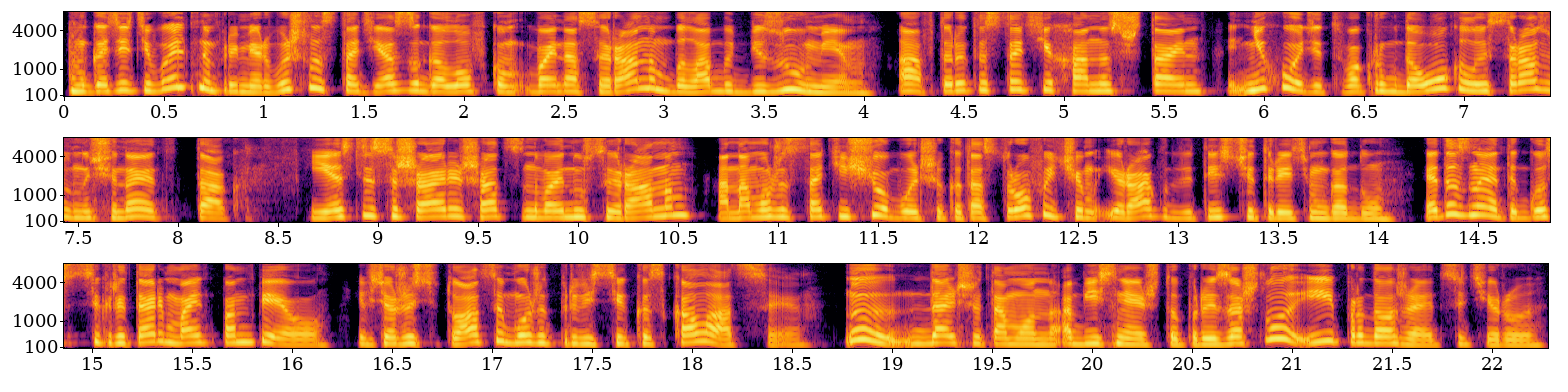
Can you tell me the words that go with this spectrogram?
в газете «Вельт», например, вышла статья с заголовком «Война с Ираном была бы безумием». Автор этой статьи, Ханнес Штайн, не ходит вокруг да около и сразу начинает так. Если США решатся на войну с Ираном, она может стать еще больше катастрофой, чем Ирак в 2003 году. Это знает и госсекретарь Майк Помпео. И все же ситуация может привести к эскалации. Ну, дальше там он объясняет, что произошло, и продолжает, цитирую.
